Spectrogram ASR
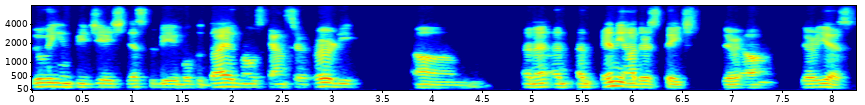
doing in PGH just to be able to diagnose cancer early um, and, and, and any other stage there, uh, there is.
